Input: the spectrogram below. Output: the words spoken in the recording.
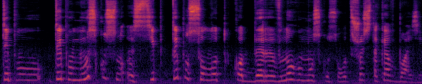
типу, типу мускусу, типу солодкодеревного мускусу. От щось таке в базі.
